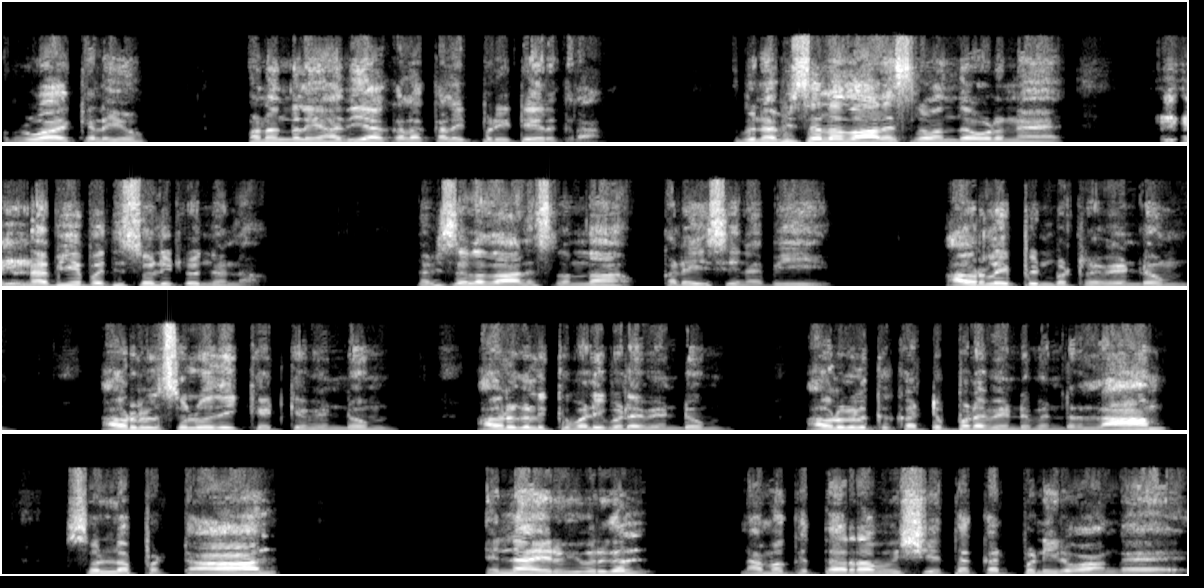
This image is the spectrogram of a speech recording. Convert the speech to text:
ரூபாய்களையும் பணங்களையும் அதிகாக்களாக கலெக்ட் பண்ணிகிட்டே இருக்கிறாங்க. இப்போ நபி சொல்லா அலிஸ்ல வந்த உடனே நபியை பற்றி சொல்லிட்டோன்னு சொன்னான் நபி சொல்லா அலிஸ்லாம் தான் கடைசி நபி. அவர்களை பின்பற்ற வேண்டும். அவர்கள் சொல்வதை கேட்க வேண்டும். அவர்களுக்கு வழிபட வேண்டும். அவர்களுக்கு கட்டுப்பட வேண்டும் என்றெல்லாம் சொல்லப்பட்டால் என்ன ஆயிரும்? இவர்கள் நமக்கு தர்ற விஷயத்தை கட் பண்ணிடுவாங்க.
